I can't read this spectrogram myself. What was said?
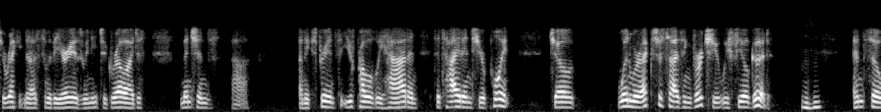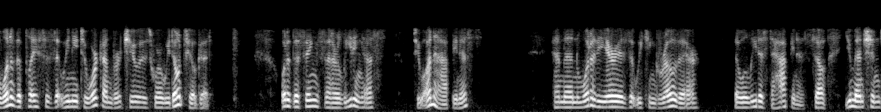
to recognize some of the areas we need to grow. I just mentioned uh, an experience that you've probably had, and to tie it into your point, Joe, when we're exercising virtue, we feel good. Mm-hmm. And so, one of the places that we need to work on virtue is where we don't feel good. What are the things that are leading us to unhappiness? And then, what are the areas that we can grow there that will lead us to happiness. So you mentioned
